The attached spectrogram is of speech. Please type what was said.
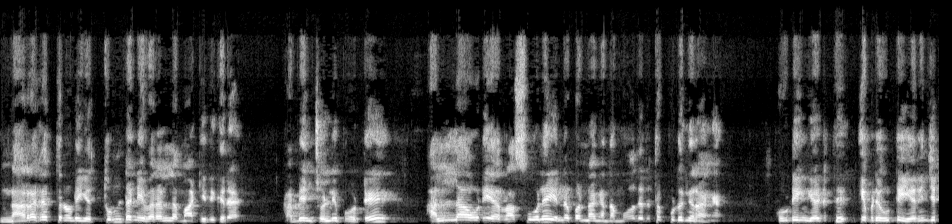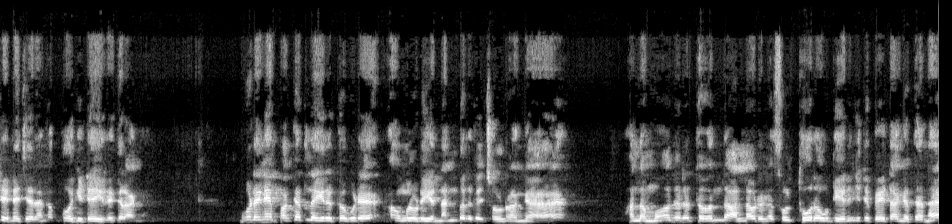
நரகத்தினுடைய துண்டனி விரல்ல மாட்டிருக்கிற அப்படின்னு சொல்லி போட்டு அல்லாவுடைய ரசூலே என்ன பண்ணாங்க? அந்த மோதிரத்தை புடுங்குறாங்க. புடுங்கி எடுத்து இப்படி விட்டு எரிஞ்சிட்டு என்ன செய்றாங்க? போய்கிட்டே இருக்கிறாங்க. உடனே பக்கத்துல இருக்கக்கூடிய அவங்களுடைய நண்பர்கள் சொல்றாங்க அந்த மோதிரத்தை வந்து அல்லாவுடைய ரசூல் தூர விட்டு எரிஞ்சிட்டு போயிட்டாங்க தானே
